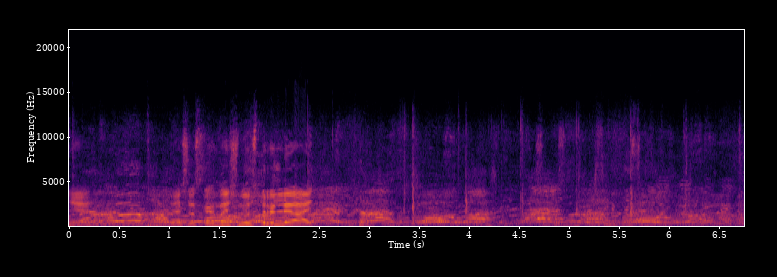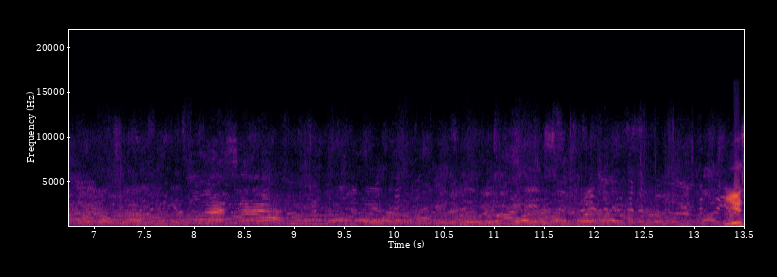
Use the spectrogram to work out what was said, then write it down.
Ні. Я зараз як почну стріляти. Є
